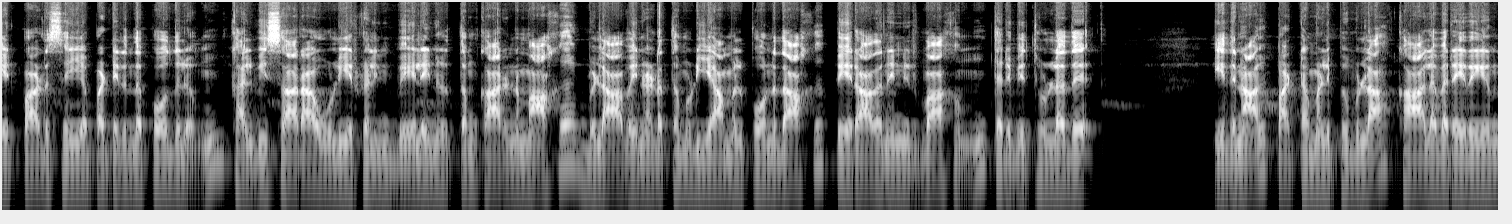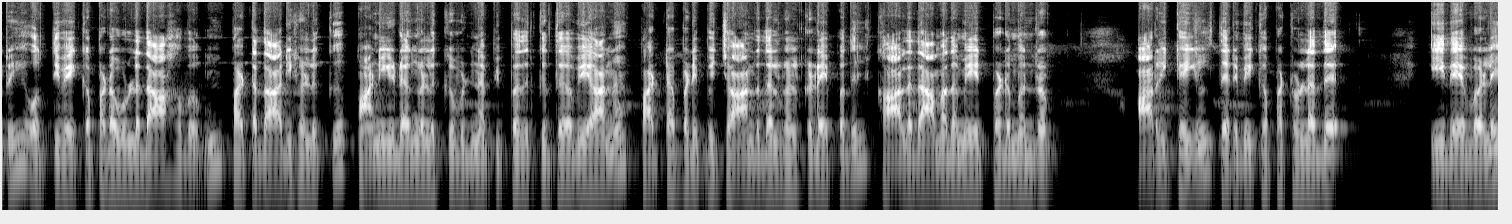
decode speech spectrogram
ஏற்பாடு செய்யப்பட்டிருந்த போதிலும் கல்விசாரா ஊழியர்களின் வேலைநிறுத்தம் காரணமாக விழாவை நடத்த முடியாமல் போனதாக பேராதனை நிர்வாகம் தெரிவித்துள்ளது. இதனால் பட்டமளிப்பு விழா காலவரையின்றி ஒத்திவைக்கப்பட உள்ளதாகவும் பட்டதாரிகளுக்கு பணியிடங்களுக்கு விண்ணப்பிப்பதற்கு தேவையான பட்டப்படிப்பு சான்றிதழ்கள் கிடைப்பதில் காலதாமதம் ஏற்படும் என்றும் அறிக்கையில் தெரிவிக்கப்பட்டுள்ளது. இதேவேளை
